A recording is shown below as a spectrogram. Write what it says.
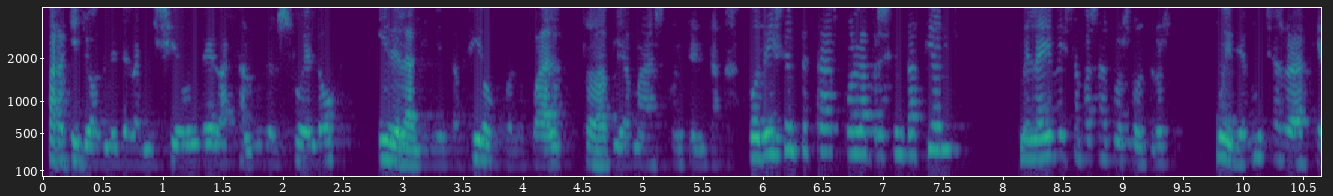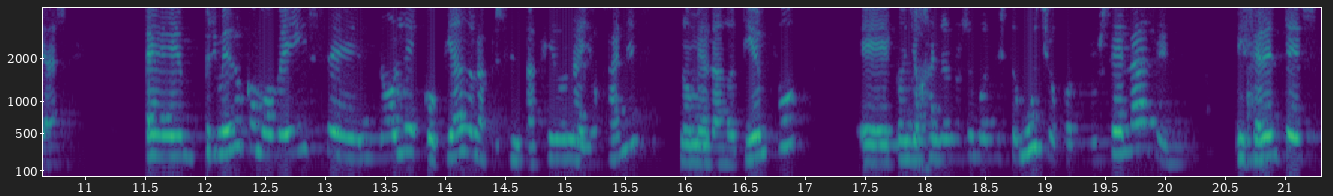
para que yo hable de la misión de la salud del suelo y de la alimentación, con lo cual todavía más contenta. ¿Podéis empezar con la presentación? ¿Me la ibais a pasar vosotros? Muy bien, muchas gracias. Eh, primero, como veis, eh, no le he copiado la presentación a Johannes, no me ha dado tiempo. Eh, con Johannes nos hemos visto mucho por Bruselas, en diferentes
